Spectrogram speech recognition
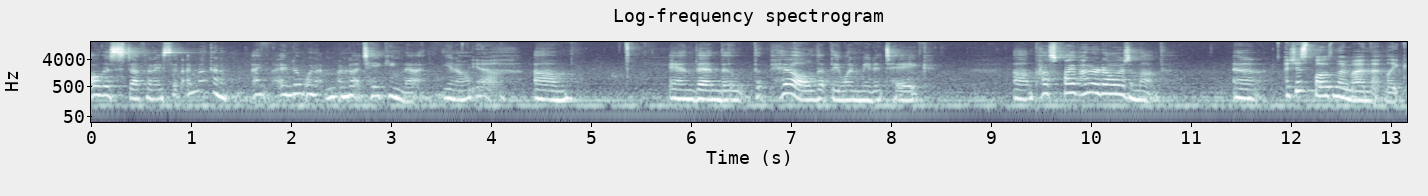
all this stuff. And I said, I'm not gonna, I, I don't want, to, I'm not taking that, you know. Yeah. Um, And then the the pill that they wanted me to take um, cost five hundred dollars a month, and It just blows my mind that like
